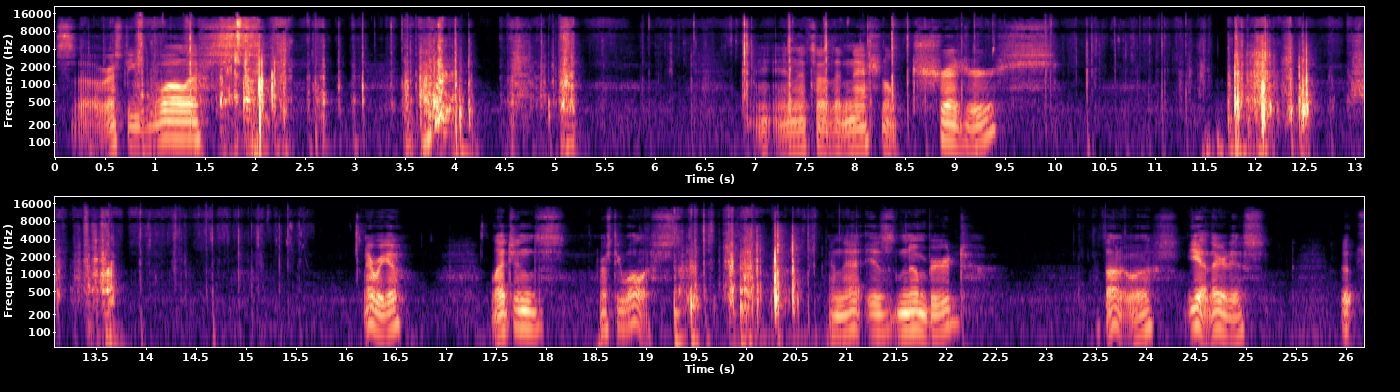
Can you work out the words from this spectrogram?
So, Rusty Wallace. And that's out of the National Treasures. There we go. Legends Rusty Wallace. And that is numbered. I thought it was. Yeah, there it is. Oops.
